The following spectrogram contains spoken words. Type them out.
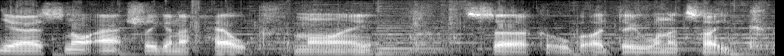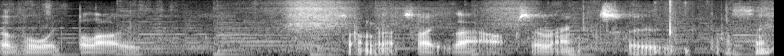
Yeah, it's not actually going to help my circle, but I do want to take avoid blow. So I'm going to take that up to rank 2, I think.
